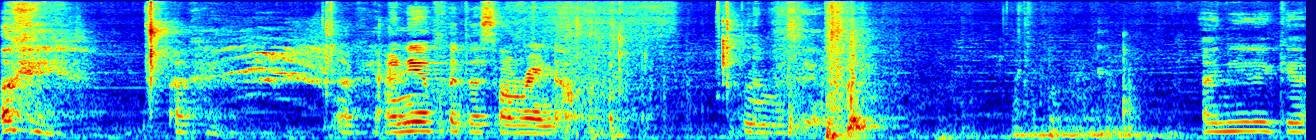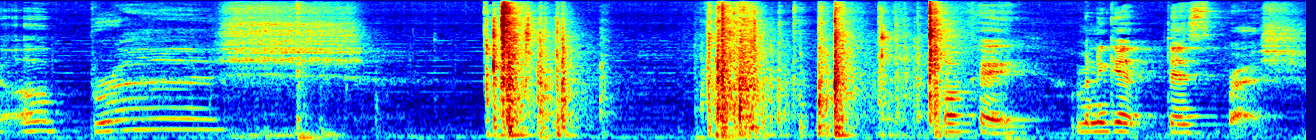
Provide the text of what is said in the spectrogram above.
Okay, okay. Okay, I need to put this on right now. Let me see. I need to get a brush. Okay, I'm gonna get this brush.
